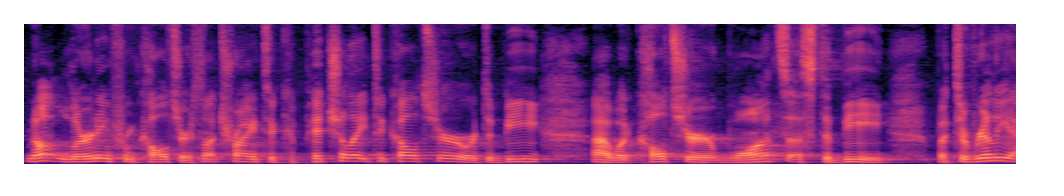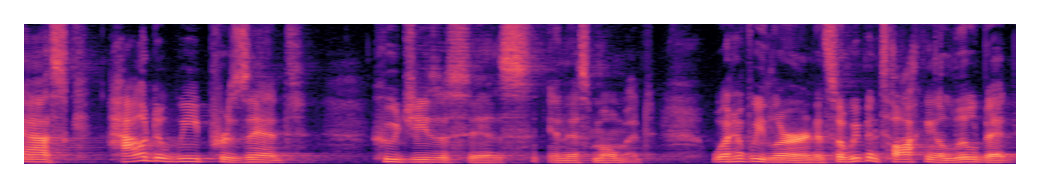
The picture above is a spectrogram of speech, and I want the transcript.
not learning from culture. It's not trying to capitulate to culture or to be uh, what culture wants us to be, but to really ask, how do we present who Jesus is in this moment? What have we learned? And so we've been talking a little bit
